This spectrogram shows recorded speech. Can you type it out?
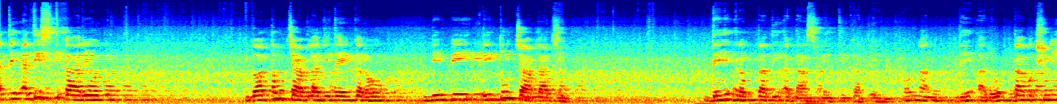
ਅਤੇ ਅਤੀ ਸਤਿਕਾਰਯੋਗ ਗੌਤਮ ਚਾਵਲਾ ਜੀ ਦੇ ਘਰੋਂ ਬੀਬੀ ਰੀਤੂ ਚਾਵਲਾ ਜੀ ਦੇਹ ਅਰੋਗਤਾ ਦੀ ਅਰਦਾਸ ਬੇਨਤੀ ਕਰਦੇ ਹਨ ਉਹਨਾਂ ਨੂੰ ਦੇਹ ਅਰੋਗਤਾ ਬਖਸ਼ਣੀ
